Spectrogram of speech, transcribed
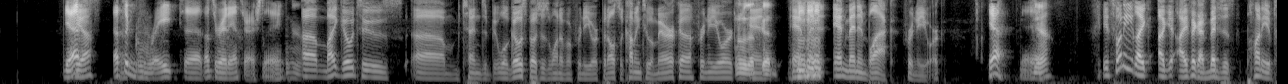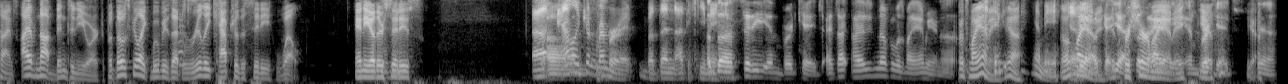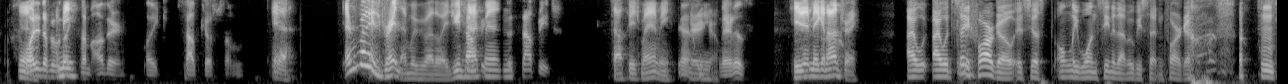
Yes, Yeah. That's a great. Uh, that's a great answer, actually. Uh, my go-tos um, tend to be well, Ghostbusters is one of them for New York, but also Coming to America for New York. Ooh, that's and, good. And Men, and Men in Black for New York. Yeah. Yeah. Yeah. It's funny, like I, I think I've mentioned this plenty of times. I have not been to New York, but those feel like movies that really capture the city well. Any other Mhm. cities? Uh, Um, Alan couldn't remember it, but then I think he made the it. city in Birdcage. I thought I didn't know if it was Miami or not. It's Miami. think it's Yeah. Miami. No, it's yeah. Miami. Yeah, okay, It's yeah, for so sure Miami Miami. and Yes. Birdcage. Yeah. Yeah. Yeah. Well, I didn't know if it was I mean, like some other like South Coast or something. yeah. Everybody's great in that movie, by the way. Gene South Hackman, Beach. It's South Beach. South Beach, Miami. Yeah. There you go. There it is. He didn't make an entree. I would I would say Fargo. It's just only one scene of that movie set in Fargo. so it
